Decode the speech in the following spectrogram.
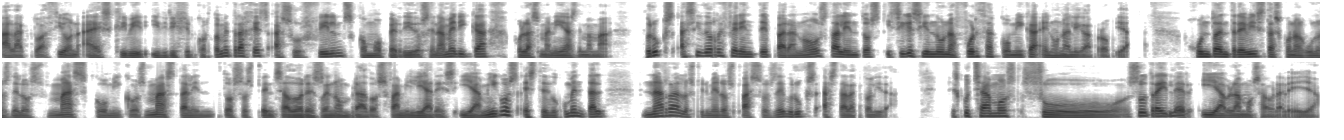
a la actuación, a escribir y dirigir cortometrajes, a sus films como Perdidos en América o Las manías de mamá, Brooks ha sido referente para nuevos talentos y sigue siendo una fuerza cómica en una liga propia junto a entrevistas con algunos de los más cómicos, más talentosos pensadores renombrados, familiares y amigos, este documental narra los primeros pasos de Brooks hasta la actualidad. Escuchamos su, su tráiler y hablamos ahora de ella.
